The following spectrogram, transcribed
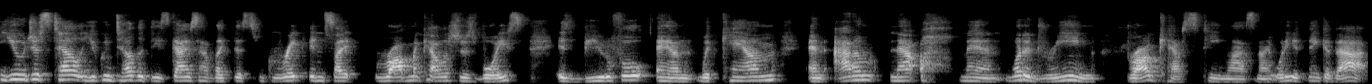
you just tell you can tell that these guys have like this great insight. Rob mcallister's voice is beautiful and with cam and adam now oh man what a dream broadcast team last night. What do you think of that?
